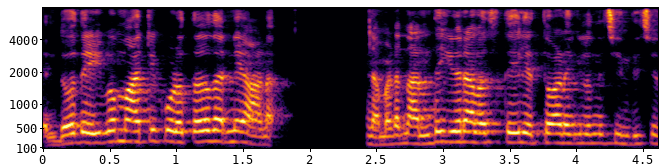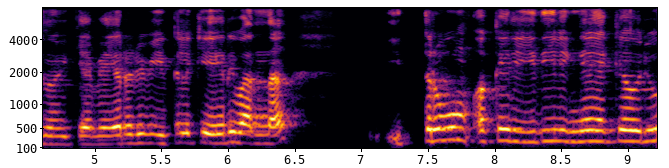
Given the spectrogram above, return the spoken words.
എന്തോ ദൈവം മാറ്റി കൊടുത്തത് തന്നെയാണ്. നമ്മുടെ നന്ദ ഈ ഒരു അവസ്ഥയിൽ എത്തുവാണെങ്കിൽ ഒന്ന് ചിന്തിച്ചു നോക്കിയാൽ വേറൊരു വീട്ടിൽ കയറി വന്ന് ഇത്രയും ഒക്കെ രീതിയിൽ ഇങ്ങനെയൊക്കെ ഒരു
